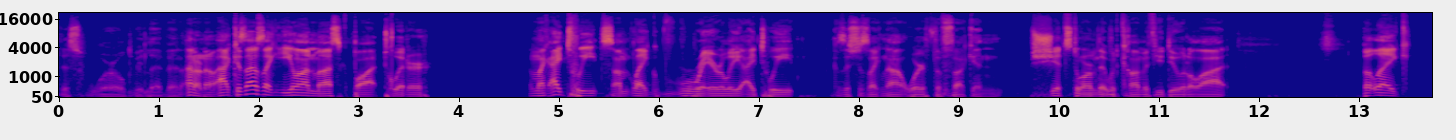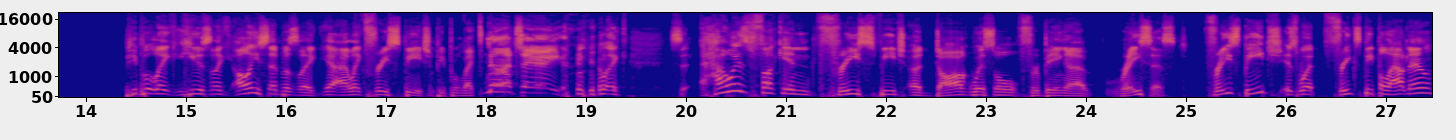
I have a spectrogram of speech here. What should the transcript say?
this world we live in, I don't know, because I, I was like Elon Musk bought Twitter, And like I tweet some like rarely I tweet because it's just like not worth the fucking shitstorm that would come if you do it a lot. But like people like he was like all he said was like yeah I like free speech and people were like Nazi and you're like how is fucking free speech a dog whistle for being a racist? Free speech is what freaks people out now.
